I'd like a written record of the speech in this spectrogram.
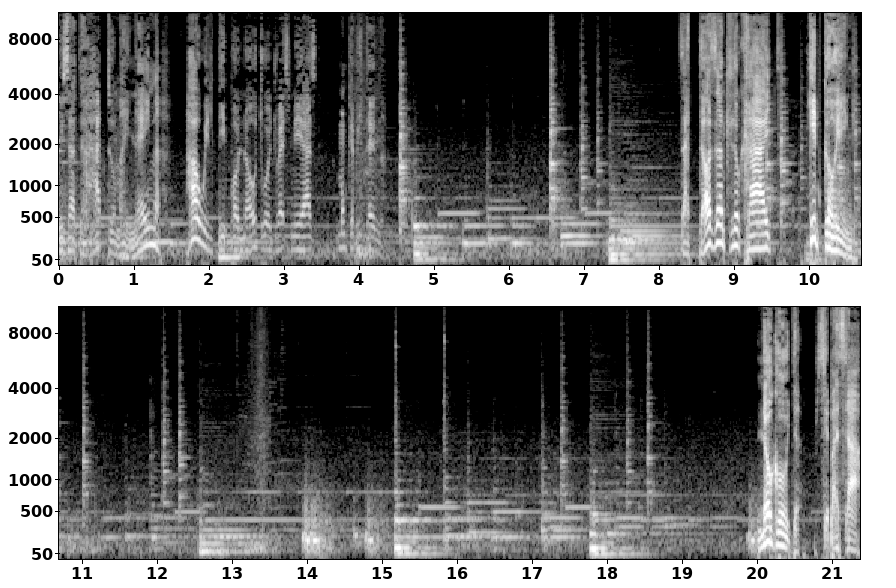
Without a hat to my name, how will people know to address me as mon capitaine? That doesn't look right. Keep going. No good. C'est pas ça.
